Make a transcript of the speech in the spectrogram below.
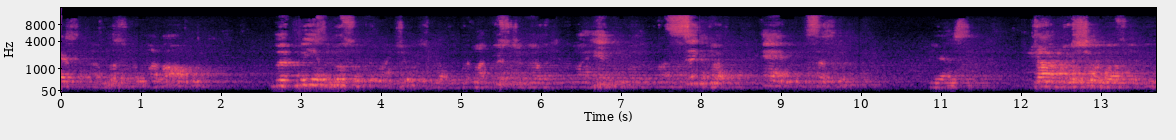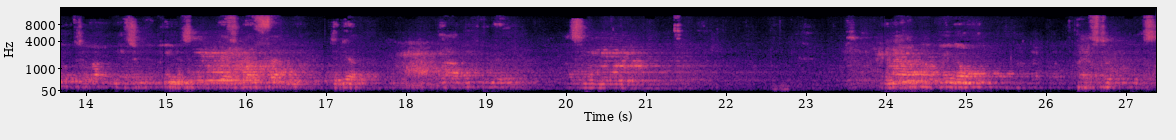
as a Muslim alone, but me as a Muslim with my Jewish brother, with my Christian brother, with my Hindu brother, my Sikh brother, and sister. Yes. God will show us that we are to learn as human beings, as one family together. God be with you. And now, I bring on Pastor, yes.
